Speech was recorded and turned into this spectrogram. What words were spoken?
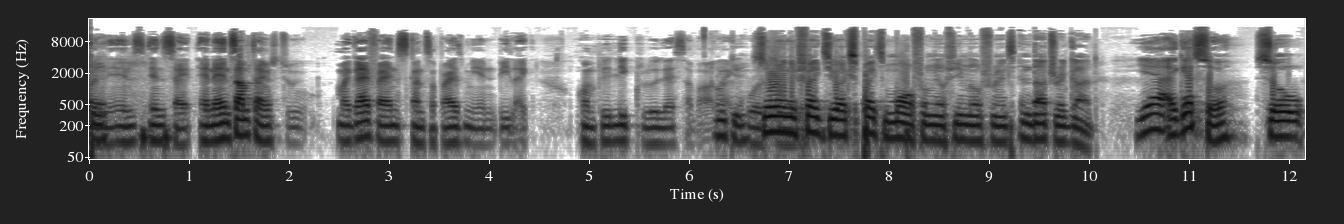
Okay. an ins- insight. And then sometimes too, my guy friends can surprise me and be like completely clueless about Okay. So in effect, you expect more from your female friends in that regard. yeah, I guess so. So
